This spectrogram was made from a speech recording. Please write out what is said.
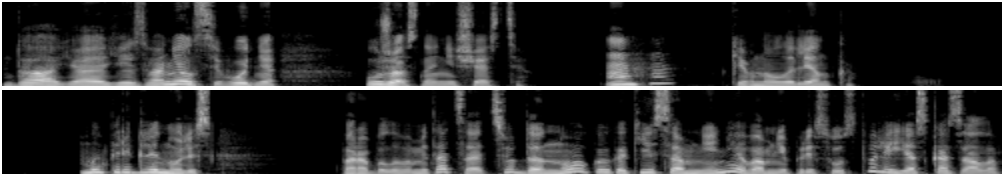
«Да, я ей звонил сегодня. Ужасное несчастье». «Угу», — кивнула Ленка. Мы переглянулись. Пора было выметаться отсюда, но кое-какие сомнения во мне присутствовали, и я сказала.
